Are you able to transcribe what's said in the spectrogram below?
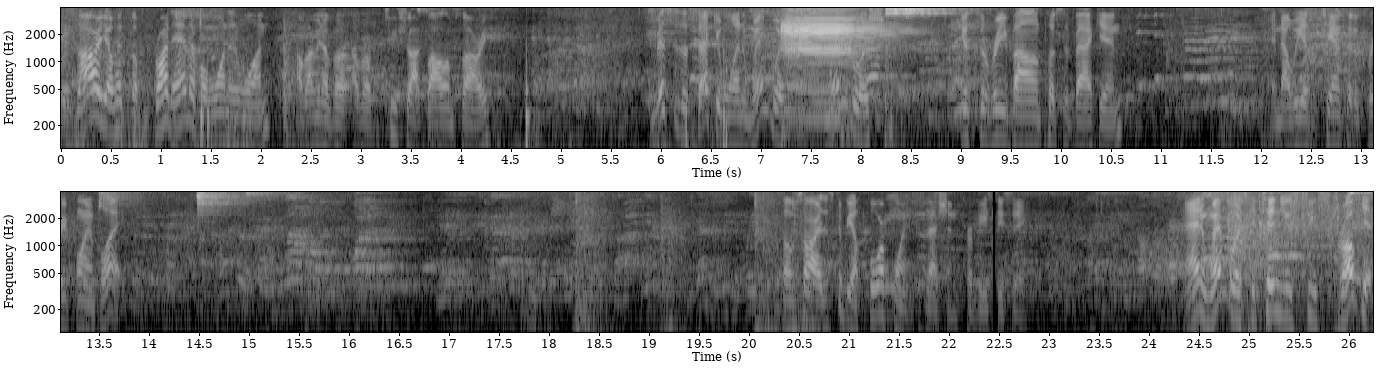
Rosario hit the front end of a one and one. I mean, of a, of a two-shot foul. I'm sorry. Misses the second one. Winbush, Winbush gets the rebound, puts it back in. And now he has a chance at a three-point play. So I'm sorry, this could be a four-point possession for BCC. And Winbush continues to stroke it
